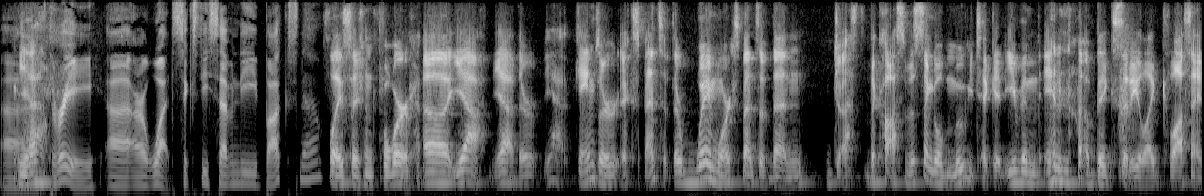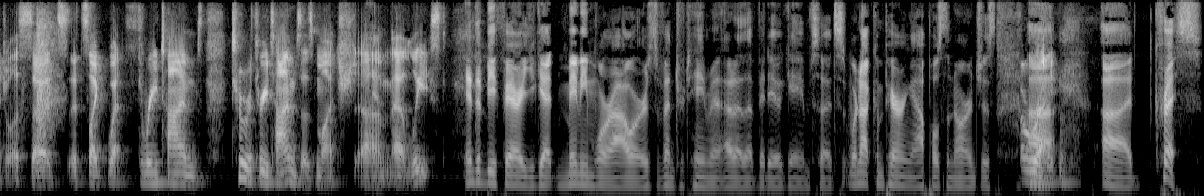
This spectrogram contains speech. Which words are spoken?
uh, Yeah. 3, uh, or what, 60, 70 bucks now? PlayStation 4. Uh, yeah, yeah, they're yeah, games are expensive. They're way more expensive than just the cost of a single movie ticket, even in a big city like Los Angeles. So it's it's like what three times, two or three times as much, um, at least. And to be fair, you get many more hours of entertainment out of that video game. So it's we're not comparing apples and oranges. Uh, Right. Uh, Chris,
